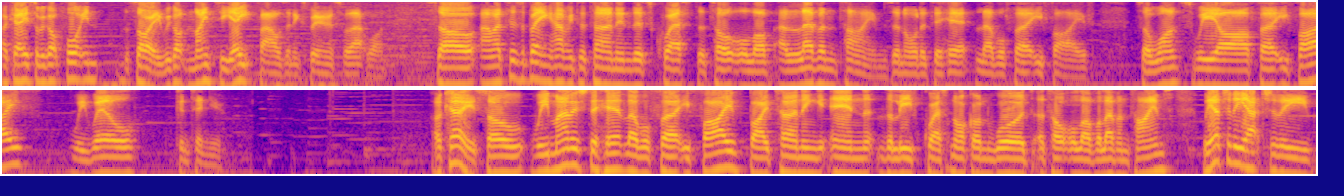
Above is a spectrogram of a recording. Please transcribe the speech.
Okay, so we got 14. Sorry, we got 98,000 experience for that one. So I'm anticipating having to turn in this quest a total of 11 times in order to hit level 35. So once we are 35, we will continue. Okay, so we managed to hit level 35 by turning in the Leve Quest Knock on Wood a total of 11 times. We actually, actually,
